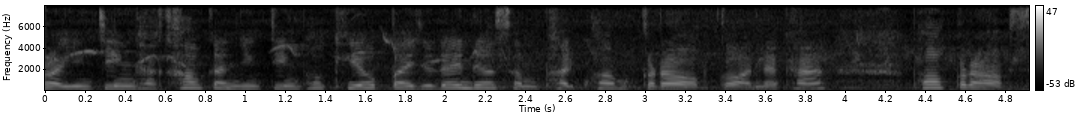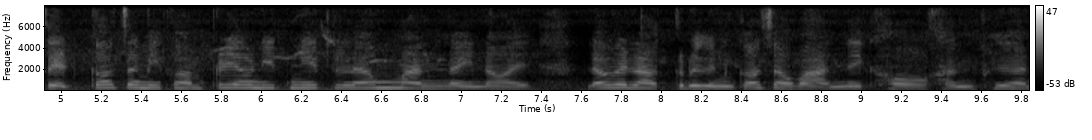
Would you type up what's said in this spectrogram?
ร่อยจริงๆค่ะ เข้ากันจริงๆ พอเคี้ยวไปจะได้เนื้อสัมผัสความกรอบก่อนนะคะ พอกรอบเสร็จก็จะมีความเปรี้ยวนิดๆ แล้วมันหน่อยๆ แล้วเวลากลืนก็จะหวานในคอคันเพื่อน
